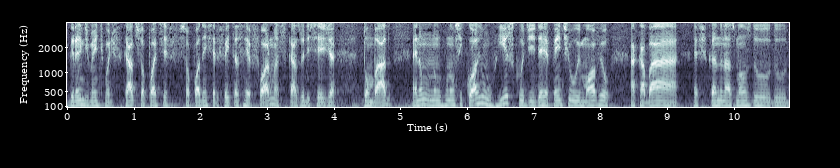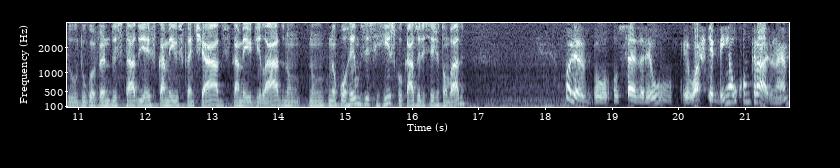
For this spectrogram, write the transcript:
grandemente modificado, só, pode ser, só podem ser feitas reformas caso ele seja tombado. É, não, não, não se corre um risco de, de repente, o imóvel acabar é, ficando nas mãos do, do, do, do, governo do estado e aí ficar meio escanteado, ficar meio de lado. Não, não, não corremos esse risco caso ele seja tombado? Olha, o, o César, eu, eu acho que é bem ao contrário, né?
